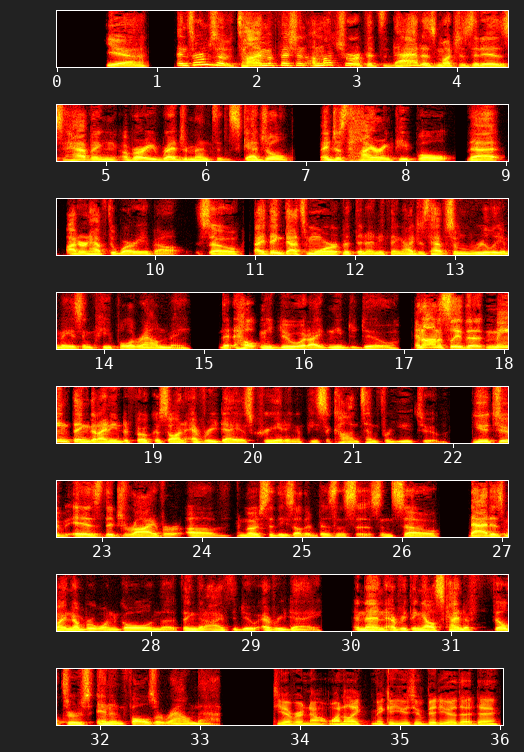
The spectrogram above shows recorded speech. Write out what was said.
Yeah. In terms of time efficient, I'm not sure if it's that as much as it is having a very regimented schedule and just hiring people that I don't have to worry about. So I think that's more of it than anything. I just have some really amazing people around me that help me do what I need to do. And honestly, the main thing that I need to focus on every day is creating a piece of content for YouTube. YouTube is the driver of most of these other businesses. And so that is my number one goal and the thing that I have to do every day. And then everything else kind of filters in and falls around that. Do you ever not want to like make a YouTube video that day?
